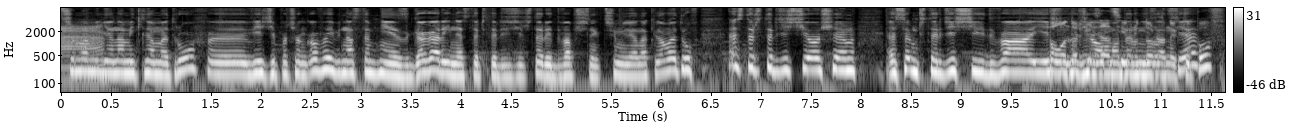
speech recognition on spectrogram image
z 3 Na. milionami kilometrów yy, w jeździe pociągowej. Następnie jest Gagarin ST44 2,3 miliona kilometrów, ST48, SM42 jeśli Po chodzi o modernizacji do różnych modernizację. typów.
